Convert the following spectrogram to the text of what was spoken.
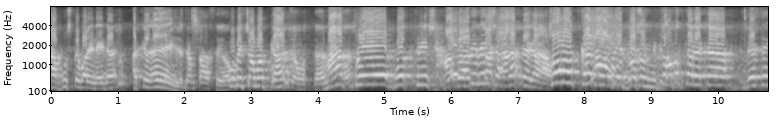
না বুঝতে পারি না এটা আজকে এই যে আছে, খুবই চমৎকার। চমৎকার। মাত্র বত্রিশ হাজার 32,000 টাকা। চমৎকার। চমৎকার একটা ড্রেসিং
